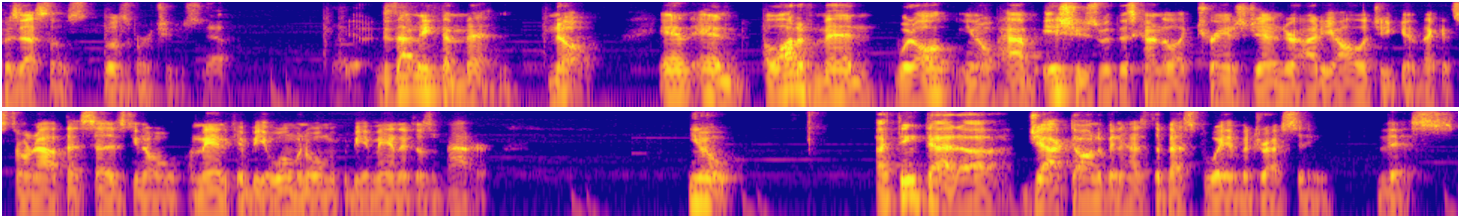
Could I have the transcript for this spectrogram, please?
possess those those virtues. Yeah. Does that make them men? No and and a lot of men would all you know have issues with this kind of like transgender ideology get, that gets thrown out that says you know a man can be a woman a woman can be a man it doesn't matter. You know i think that uh jack donovan has the best way of addressing this.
